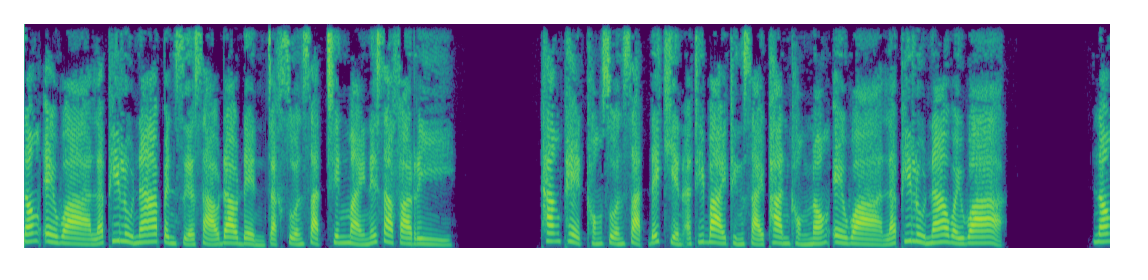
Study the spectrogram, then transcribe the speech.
น้องเอวาและพี่ลูน่าเป็นเสือสาวดาวเด่นจากสวนสัตว์เชียงใหม่ในซาฟารี ทางเพจของสวนสัตว์ได้เขียนอธิบายถึงสายพันธุ์ของน้องเอวาและพี่ลูน่าไว้ว่า น้อง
